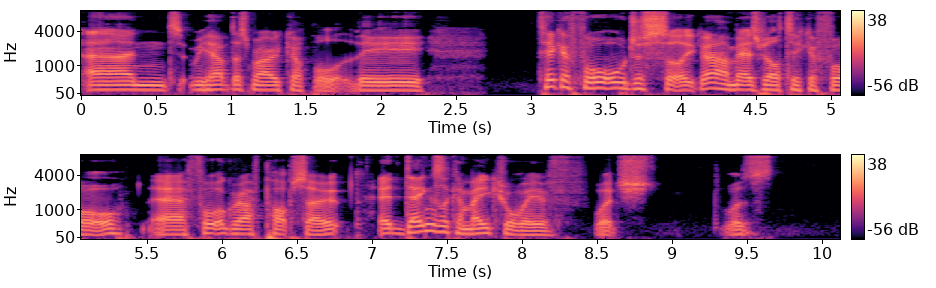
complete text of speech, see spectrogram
and we have this married couple. They take a photo, just so like, ah, I may as well take a photo. Uh, photograph pops out. It dings like a microwave, which was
